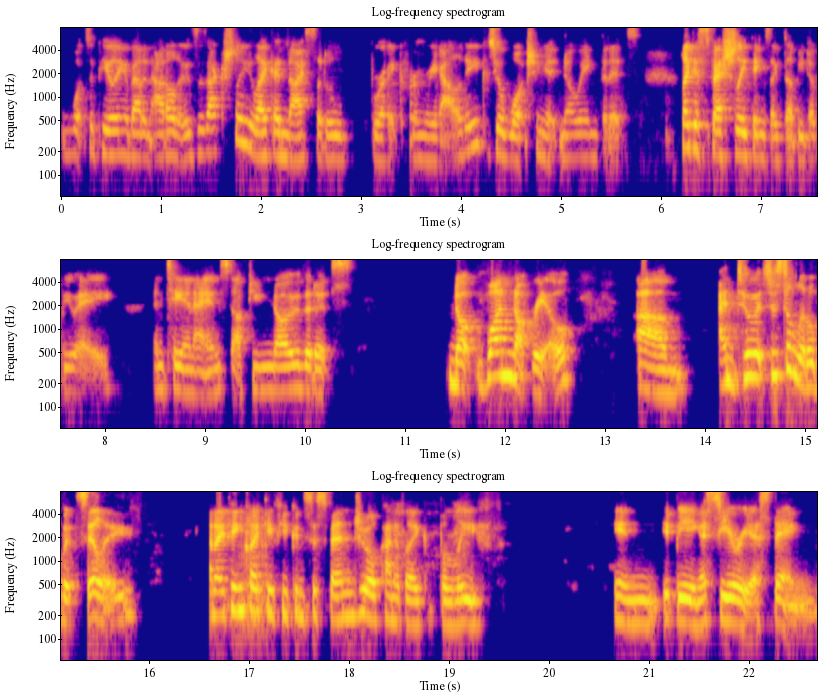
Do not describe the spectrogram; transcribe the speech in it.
what's appealing about an adult is is actually like a nice little break from reality because you're watching it knowing that it's like especially things like WWE and TNA and stuff you know that it's not one not real um and two it's just a little bit silly and I think like if you can suspend your kind of like belief in it being a serious thing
